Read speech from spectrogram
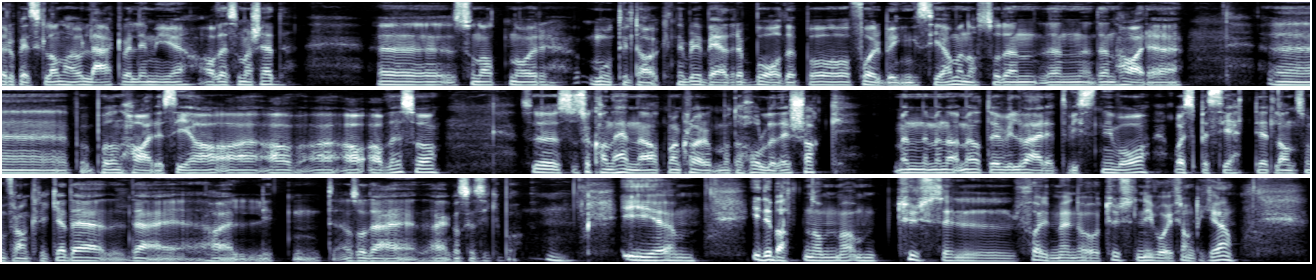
europeiske land har jo lært veldig mye av det som har skjedd. Sånn at når mottiltakene blir bedre både på forebyggingssida, men også den, den, den harde, på, den harde sida av, av, av, det, så, så, så, kan det hende at man klarer å holde det i sjakk. Men, men, men, at det vil være et visst nivå, og spesielt i et land som Frankrike, det, det, er, liten, altså det, er, det, er, jeg ganske sikker på. Mm. I, um, I, debatten om, om trusselformen og trusselnivået i Frankrike, Eh,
